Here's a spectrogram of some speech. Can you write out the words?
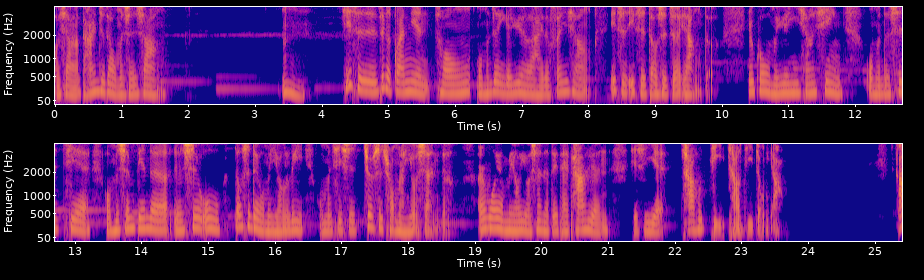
我想答案就在我们身上。嗯。其实这个观念从我们这一个月来的分享，一直一直都是这样的。如果我们愿意相信，我们的世界、我们身边的人事物都是对我们有利，我们其实就是充满友善的。而我有没有友善的对待他人，其实也超级超级重要。好，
